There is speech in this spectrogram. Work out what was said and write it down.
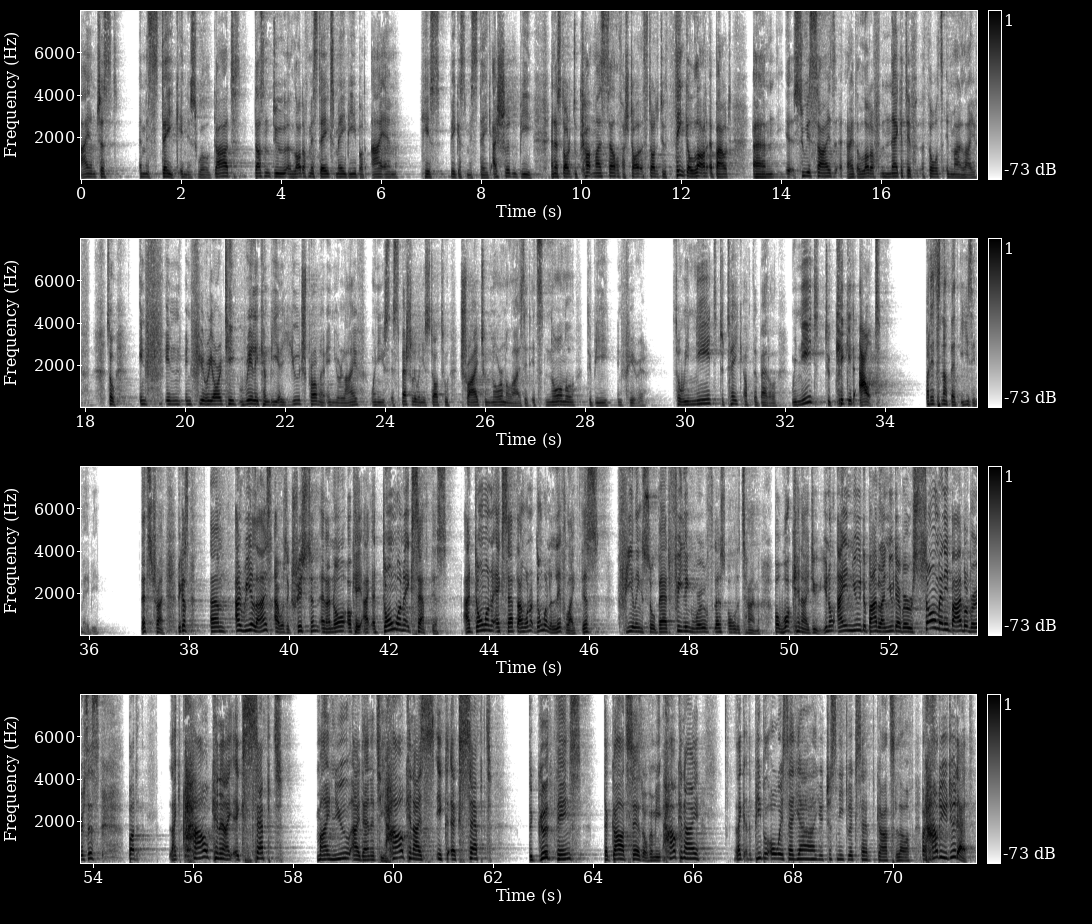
I am just a mistake in this world. God doesn't do a lot of mistakes, maybe, but I am his biggest mistake. I shouldn't be. And I started to cut myself. I started to think a lot about um, suicide. I had a lot of negative thoughts in my life. So, inf in, inferiority really can be a huge problem in your life when you, especially when you start to try to normalize it. It's normal to be inferior. So we need to take up the battle. We need to kick it out. But it's not that easy, maybe. Let's try. Because um, I realized I was a Christian and I know, okay, I, I don't want to accept this. I don't want to accept, I want to, don't want to live like this feeling so bad, feeling worthless all the time. But what can I do? You know, I knew the Bible, I knew there were so many Bible verses, but like, how can I accept my new identity? How can I accept the good things that God says over me? How can I, like, the people always said, yeah, you just need to accept God's love. But how do you do that?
